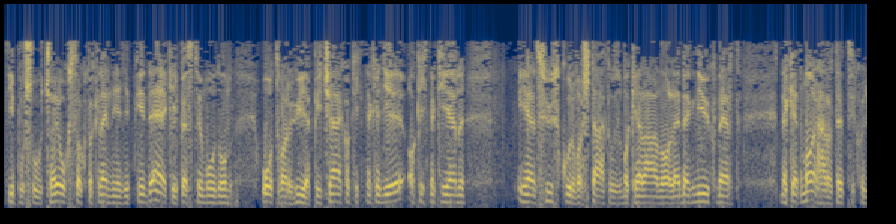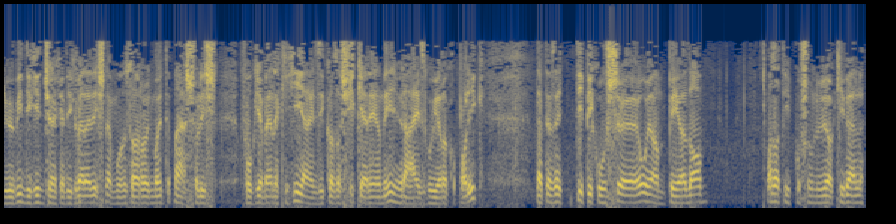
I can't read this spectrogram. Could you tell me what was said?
típusú csajok szoktak lenni egyébként, de elképesztő módon ott van hülye picsák, akiknek, egy, akiknek ilyen, ilyen szűzkurva státuszba kell állnon lebegniük, mert neked marhára tetszik, hogy ő mindig incselkedik veled, és nem gondolsz arra, hogy majd mással is fogja, mert neki hiányzik az a sikerélmény, hogy ráizguljanak a palik. Tehát ez egy tipikus olyan példa, az a típusú nő, akivel,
